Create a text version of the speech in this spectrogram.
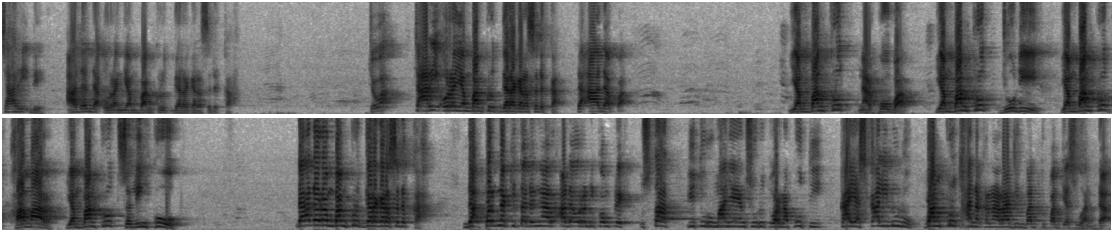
cari deh. Ada ndak orang yang bangkrut gara-gara sedekah? Coba Cari orang yang bangkrut gara-gara sedekah. Tidak ada pak. Yang bangkrut narkoba. Yang bangkrut judi. Yang bangkrut hamar. Yang bangkrut selingkuh. Tidak ada orang bangkrut gara-gara sedekah. Tidak pernah kita dengar ada orang di komplek. Ustadz, itu rumahnya yang sudut warna putih. Kaya sekali dulu. Bangkrut hanya karena rajin bantu panti asuhan. Tidak.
